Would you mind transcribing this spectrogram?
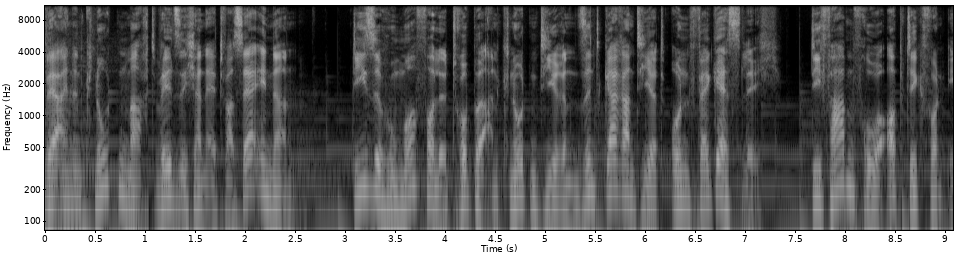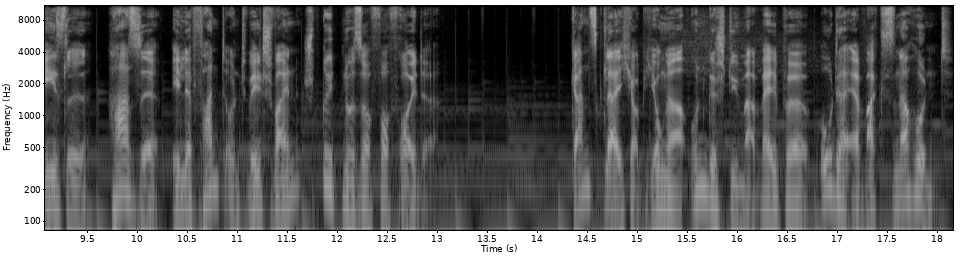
Wer einen Knoten macht, will sich an etwas erinnern. Diese humorvolle Truppe an Knotentieren sind garantiert unvergesslich. Die farbenfrohe Optik von Esel, Hase, Elefant und Wildschwein sprüht nur so vor Freude. Ganz gleich ob junger, ungestümer Welpe oder erwachsener Hund.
